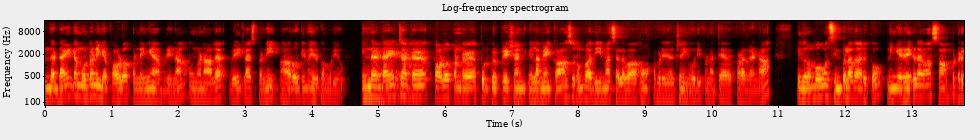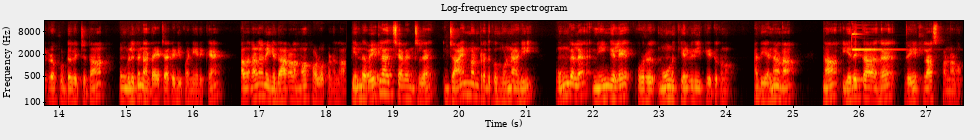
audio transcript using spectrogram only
இந்த டயட்டை மட்டும் நீங்கள் ஃபாலோ பண்ணீங்க அப்படின்னா உங்களால் வெயிட் லாஸ் பண்ணி ஆரோக்கியமாக இருக்க முடியும். இந்த டயட் சார்ட்டை ஃபாலோ பண்ணுற ஃபுட் ப்ரிப்ரேஷன் எல்லாமே காசு ரொம்ப அதிகமாக செலவாகும் அப்படின்னு நினச்சி நீங்கள் உதவி பண்ண தேவைப்பட வேண்டாம். இது ரொம்பவும் சிம்பிளாக தான் இருக்கும். நீங்கள் ரெகுலராக சாப்பிட்ருக்கிற ஃபுட்டை வச்சு தான் உங்களுக்கு நான் டயட்டாக ரெடி பண்ணியிருக்கேன். அதனால் நீங்கள் தாராளமாக ஃபாலோ பண்ணலாம். இந்த வெயிட் லாஸ் சேலஞ்சில் ஜாயின் பண்ணுறதுக்கு முன்னாடி உங்களை நீங்களே ஒரு மூணு கேள்விகள் கேட்டுக்கணும். அது என்னன்னா நான் எதுக்காக வெயிட் லாஸ் பண்ணணும்?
